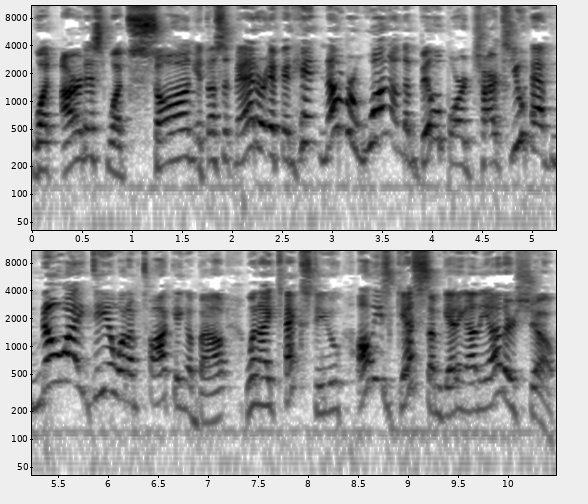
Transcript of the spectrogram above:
what artist, what song. It doesn't matter if it hit number one on the Billboard charts. You have no idea what I'm talking about when I text you all these guests I'm getting on the other show.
